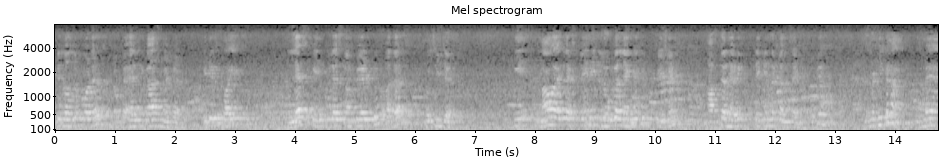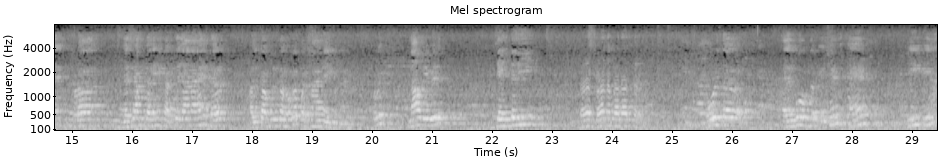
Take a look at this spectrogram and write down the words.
It is also called as Dr. L. Prakash method. It is quite less painful as compared to other procedures. Okay. Now I will explain in local language to patient after having taken the consent. Okay. इसमें ठीक है ना इसमें थोड़ा जैसे हम करेंगे करते जाना है दर्द हल्का फुल्का होगा परेशान नहीं होना है okay Now we will gently hold the elbow of the patient and he will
